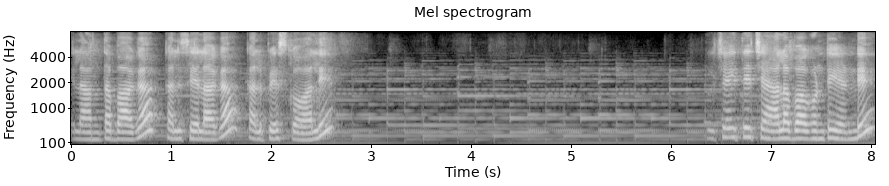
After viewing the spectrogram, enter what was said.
ఇలా అంతా బాగా కలిసేలాగా కలిపేసుకోవాలి. రుచి అయితే చాలా బాగుంటాయండి.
